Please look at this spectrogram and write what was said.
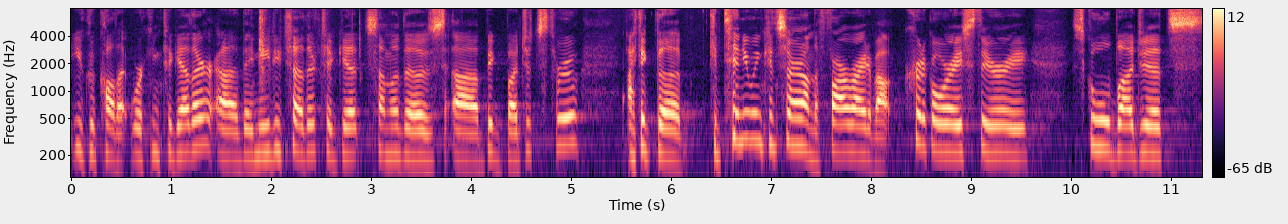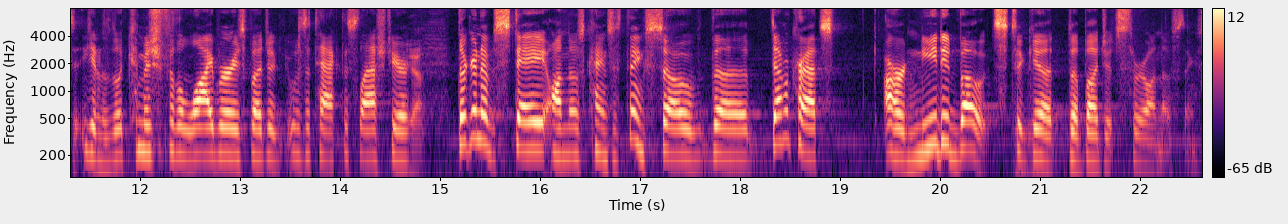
you could call that working together. Uh, they need each other to get some of those uh, big budgets through. I think the continuing concern on the far right about critical race theory, school budgets, you know, the Commission for the Libraries budget was attacked this last year. Yeah. They're going to stay on those kinds of things. So the Democrats are needed votes to mm-hmm. get the budgets through on those things.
